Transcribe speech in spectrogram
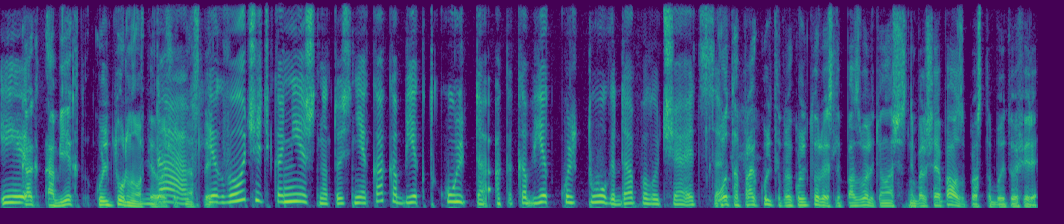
И, как объект культурного, в первую да, очередь, наследия. в первую очередь, конечно. То есть не как объект культа, а как объект культуры, да, получается. Вот а про культ и про культуру, если позволите, у нас сейчас небольшая пауза просто будет в эфире.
